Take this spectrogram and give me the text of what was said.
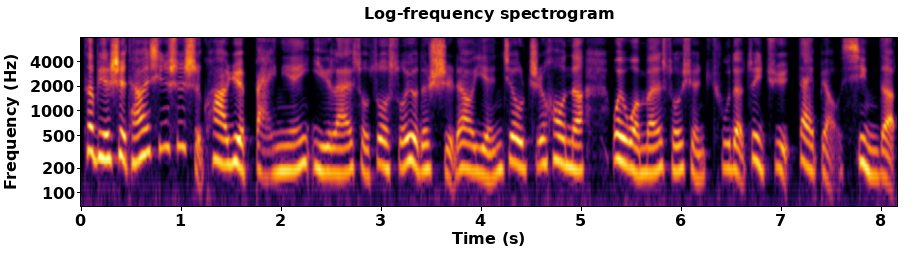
特别是《台湾新诗史》跨越百年以来所做所有的史料研究之后呢，为我们所选出的最具代表性的。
